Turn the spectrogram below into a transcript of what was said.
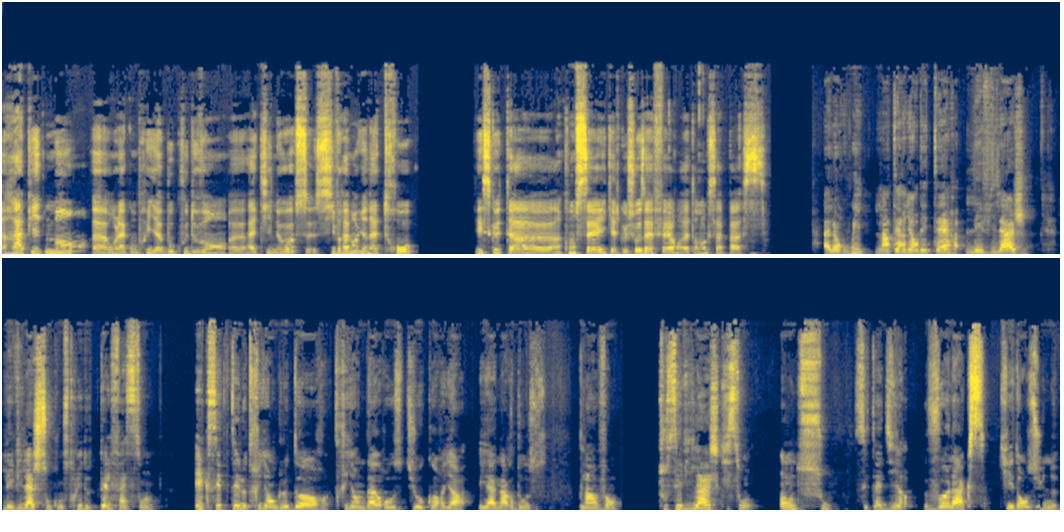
Rapidement, euh, on l'a compris, il y a beaucoup de vent euh, à Tinos. Si vraiment il y en a trop, est-ce que tu as un conseil, quelque chose à faire en attendant que ça passe? Alors oui, l'intérieur des terres, les villages, les villages sont construits de telle façon, excepté le triangle d'or, Triandaros, Duocoria et Anardos, plein vent, tous ces villages qui sont en dessous, c'est-à-dire Volax, qui est dans une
